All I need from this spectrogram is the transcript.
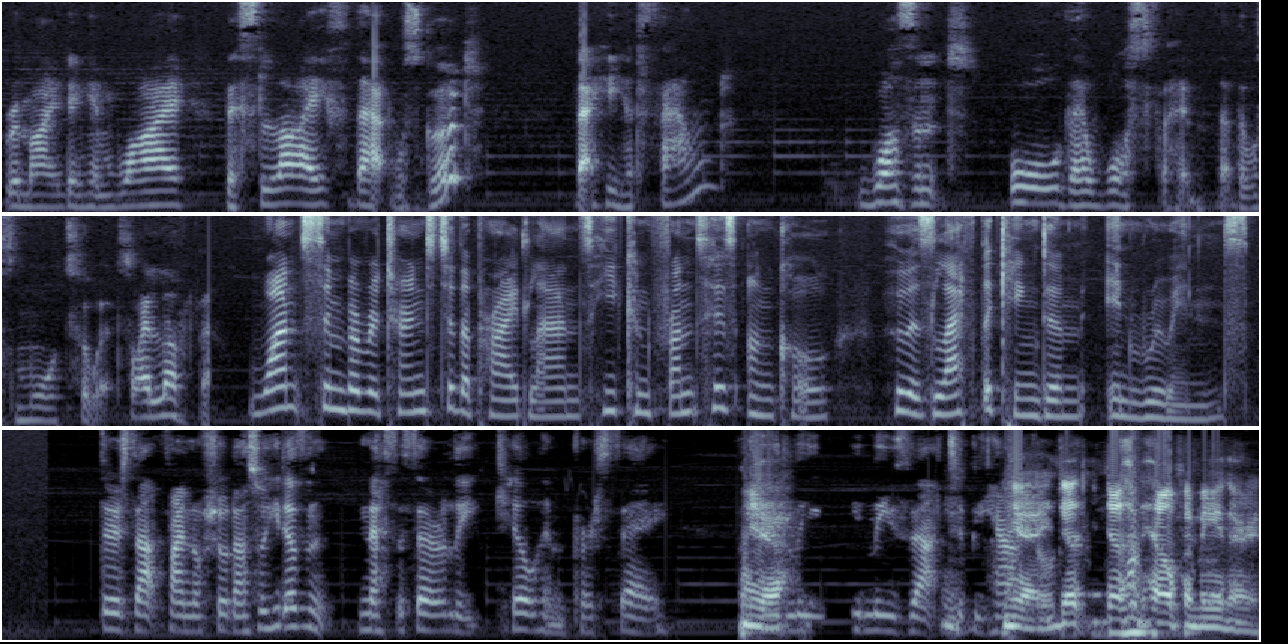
reminding him why this life that was good, that he had found, wasn't all there was for him, that there was more to it. So I loved that. Once Simba returns to the Pride Lands, he confronts his uncle, who has left the kingdom in ruins. There's that final showdown, so he doesn't necessarily kill him per se. Yeah. He, leave, he leaves that to be handled. Yeah, he, do- he doesn't help him either.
